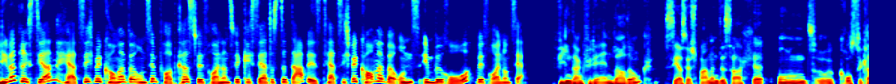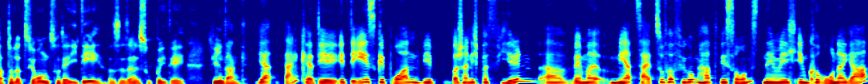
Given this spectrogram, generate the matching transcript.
Lieber Christian, herzlich willkommen bei uns im Podcast. Wir freuen uns wirklich sehr, dass du da bist. Herzlich willkommen bei uns im Büro. Wir freuen uns sehr. Vielen Dank für die Einladung. Sehr, sehr spannende Sache und äh, große Gratulation zu der Idee. Also es ist eine super Idee. Vielen Dank. Ja, danke. Die Idee ist geboren, wie wahrscheinlich bei vielen, äh, wenn man mehr Zeit zur Verfügung hat wie sonst, nämlich im Corona-Jahr.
